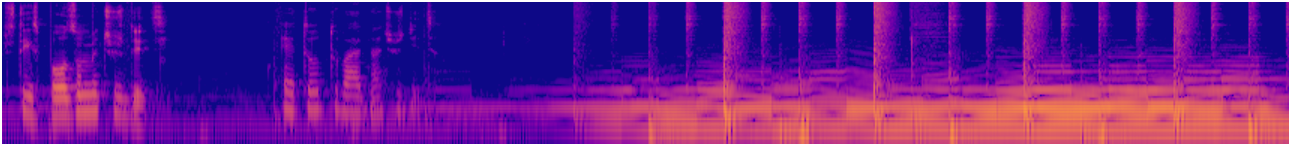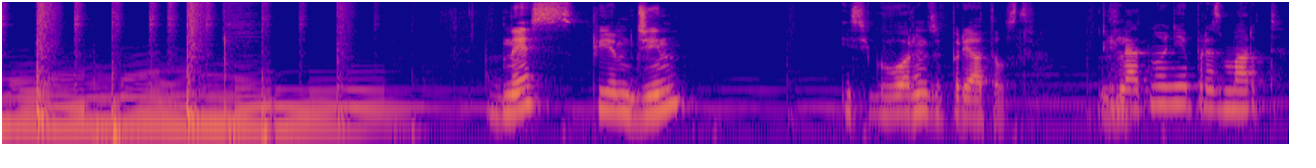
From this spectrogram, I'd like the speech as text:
ще използваме чуждици. Ето, това е една чуждица. Днес пием джин и си говорим за приятелства. За... Лятно ни е през март.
